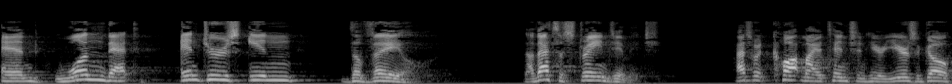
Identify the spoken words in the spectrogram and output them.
and one that enters in the veil. Now that's a strange image. That's what caught my attention here years ago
